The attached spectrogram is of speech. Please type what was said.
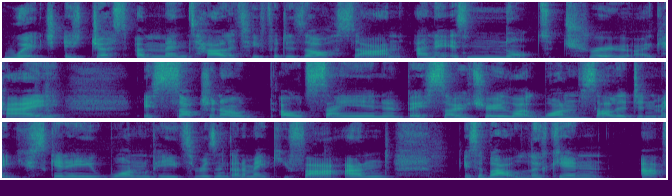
which is just a mentality for disaster and, and it is not true okay it's such an old old saying and but it's so true like one salad didn't make you skinny one pizza isn't going to make you fat and it's about looking at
